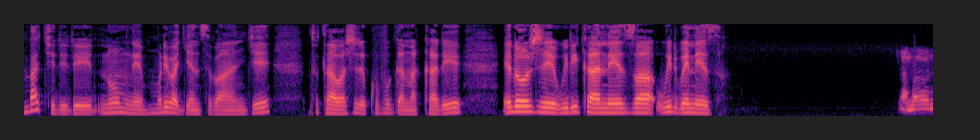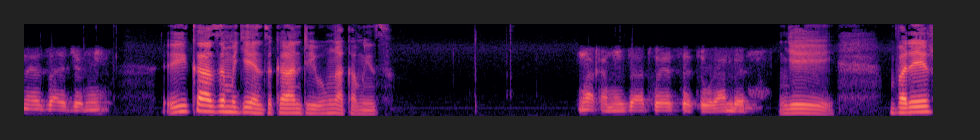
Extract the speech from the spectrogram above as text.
mbakirire n'umwe muri bagenzi banjye tutabashije kuvugana kare. Eroje wirika neza wirwe neza. Amahoro neza ikaze mugenzi kandi umwaka mwiza. Umwaka mwiza twese tuwurambere. Mva rero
